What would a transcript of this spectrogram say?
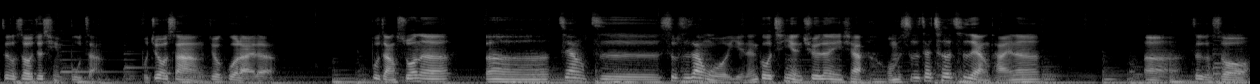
这个时候就请部长不救上就过来了。部长说呢，呃，这样子是不是让我也能够亲眼确认一下，我们是不是在测试两台呢？嗯，这个时候，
